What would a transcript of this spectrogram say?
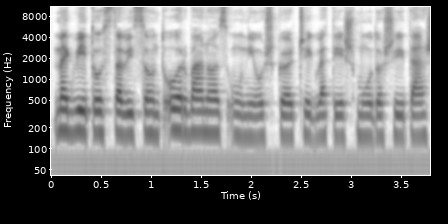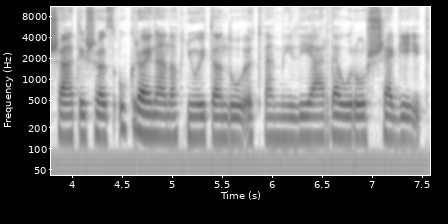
Megvétózta viszont Orbán az uniós költségvetés módosítását és az Ukrajnának nyújtandó 50 milliárd eurós segélyt,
